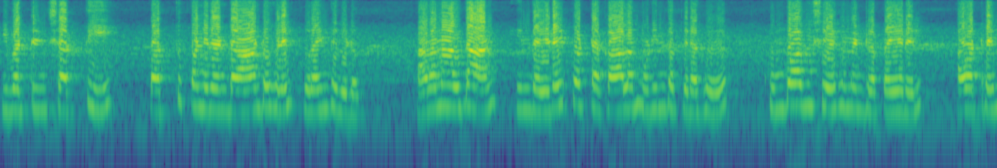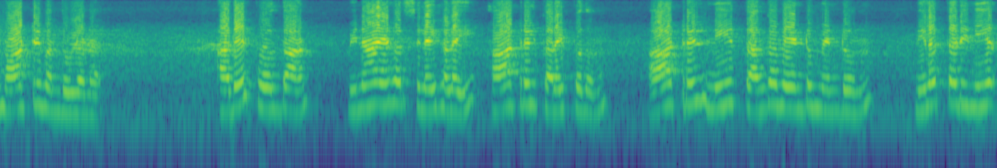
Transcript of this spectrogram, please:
இவற்றின் சக்தி பத்து பன்னிரண்டு ஆண்டுகளில் குறைந்துவிடும். அதனால்தான் இந்த இடைப்பட்ட காலம் முடிந்த பிறகு கும்பாபிஷேகம் என்ற பெயரில் அவற்றை மாற்றி வந்துள்ளனர். அதே போல்தான் விநாயகர் சிலைகளை ஆற்றில் கரைப்பதும் ஆற்றில் நீர் தங்க வேண்டும் என்றும் நிலத்தடி நீர்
